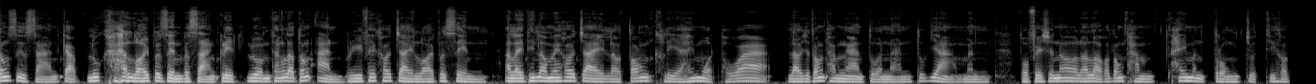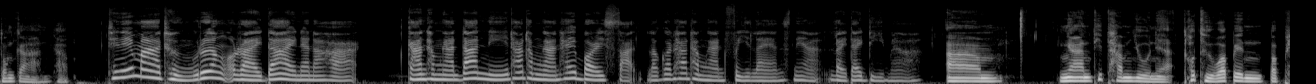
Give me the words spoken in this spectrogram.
ต้องสื่อสารกับลูกค้าร้อยเปอร์เซ็นต์ภาษาอังกฤษ รวมทั้งเราต้องอ่าน brief ให้เข้าใจร้อยเปอร์เซ็นต์อะไรที่เราไม่เข้าใจเราต้อง clear ให้หมด เพราะว่าเราจะต้องทำงานตัวนั้นทุกอย่างมัน professional แล้วเราก็ต้องทำให้มันตรงจุดที่เขาต้องการครับทีนี้มาถึงเรื่องรายได้เนี่ยนะคะ การทำงานด้านนี้ถ้าทำงานให้บริษัท แล้วก็ถ้าทำงานฟรีแลนซ์เนี่ยรายได้ดีไหมคะอ่างานที่ทำอยู่เนี่ยเขาถือว่าเป็นประเภ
